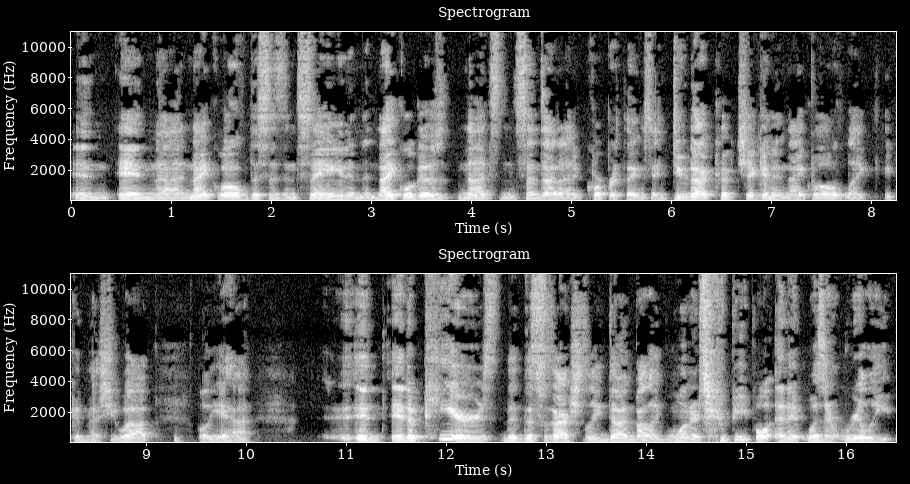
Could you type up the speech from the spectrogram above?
in in uh, Nyquil, this is insane. And then Nyquil goes nuts and sends out a corporate thing saying, "Do not cook chicken in Nyquil, like it could mess you up." Well, yeah. It it appears that this was actually done by like one or two people, and it wasn't really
